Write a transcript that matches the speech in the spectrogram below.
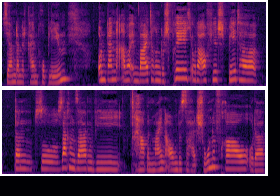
sie haben damit kein Problem. Und dann aber im weiteren Gespräch oder auch viel später dann so Sachen sagen wie, habe in meinen Augen bist du halt schon eine Frau oder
